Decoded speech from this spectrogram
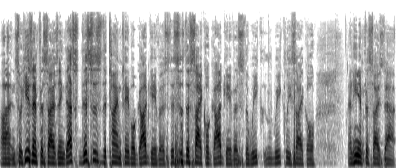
Uh, and so He's emphasizing that's, this is the timetable God gave us. This is the cycle God gave us, the week, weekly cycle. And He emphasized that.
